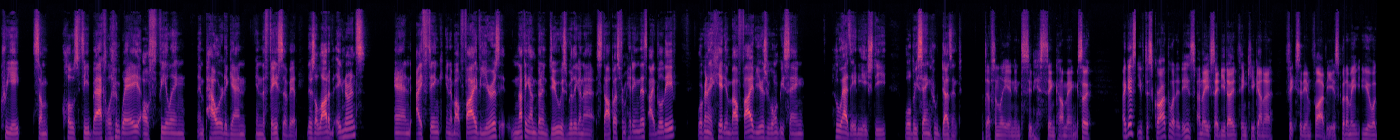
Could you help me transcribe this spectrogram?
create some closed feedback way of feeling empowered again in the face of it. There's a lot of ignorance. And I think in about five years, nothing I'm going to do is really going to stop us from hitting this. I believe we're going to hit in about five years. We won't be saying who has ADHD. We'll be saying who doesn't. Definitely an insidious thing coming. So I guess you've described what it is. And you've said you don't think you're going to fix it in five years. But I mean, you are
